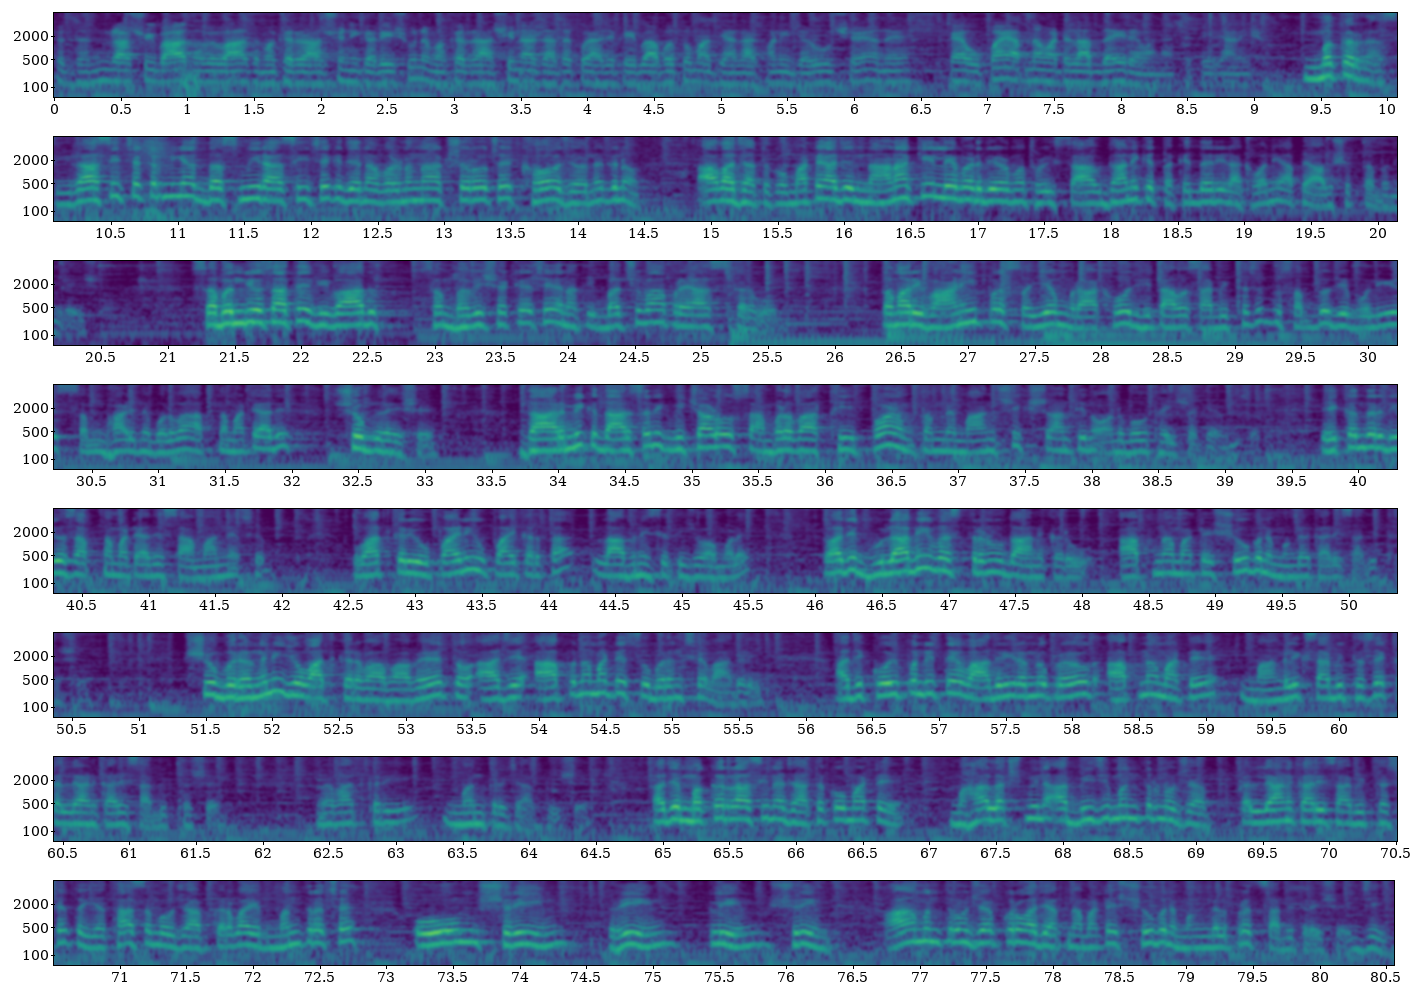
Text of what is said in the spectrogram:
તો ધન રાશિ બાદ હવે વાત મકર રાશિની કરીશું ને મકર રાશિના જાતકોએ આજે કઈ બાબતોમાં ધ્યાન રાખવાની જરૂર છે અને કયા ઉપાય આપના માટે લાભદાયી રહેવાના છે તે જાણીશું. મકર રાશિ. રાશિ ચક્રની આ દસમી રાશિ છે કે જેના વર્ણના અક્ષરો છે ખ, જ અને જ્ઞ આવા જાતકો માટે આજે નાણાકીય લેવડ દેવડમાં થોડી સાવધાની કે તકેદારી રાખવાની આપે આવશ્યકતા બની રહી છે. સંબંધીઓ સાથે વિવાદ સંભવી શકે છે એનાથી બચવા પ્રયાસ કરવો. તમારી વાણી પર સંયમ રાખો, જ હિતાવ સાબિત થશે, તો શબ્દો જે બોલીએ, સંભાળીને બોલવા આપના માટે આજે શુભ રહેશે. ધાર્મિક, દાર્શનિક વિચારો સાંભળવાથી પણ તમને માનસિક શાંતિનો અનુભવ થઈ શકે એમ છે. એકંદર દિવસ આપના માટે આજે સામાન્ય છે. વાત કરી ઉપાયની, ઉપાય કરતા લાભની સ્થિતિ જોવા મળે. તો આજે ગુલાબી વસ્ત્રનું દાન કરવું આપના માટે શુભ અને મંગળકારી સાબિત થશે. શુભ રંગની જો વાત કરવામાં આવે, તો આજે આપના માટે શુભ રંગ છે વાદળી. આજે કોઈ પણ રીતે વાદળી રંગનો પ્રયોગ આપના માટે માંગલિક સાબિત થશે, કલ્યાણકારી સાબિત થશે. મેં વાત કરી મંત્ર જાપ વિશે. આજે મકર રાશિના જાતકો માટે મહાલક્ષ્મીના આ બીજ મંત્રનો જાપ કલ્યાણકારી સાબિત થશે. તો યથાસંભવ જાપ કરવા એ મંત્ર છે, ઓમ શ્રીમ, રીમ, ક્લીમ, શ્રીમ. આ મંત્રનો જાપ કરો. આજે આપના માટે શુભ અને મંગલપ્રદ સાબિત રહેશે. જી.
